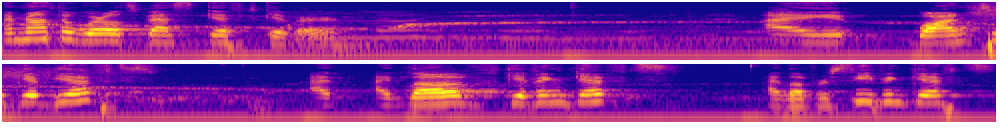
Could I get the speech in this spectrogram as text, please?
I'm not the world's best gift giver. I want to give gifts. I, I love giving gifts. I love receiving gifts.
